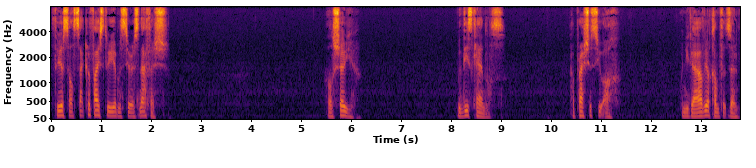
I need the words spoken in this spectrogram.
through your self sacrifice, through your Mesiras Nefesh. I'll show you with these candles how precious you are when you go out of your comfort zone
